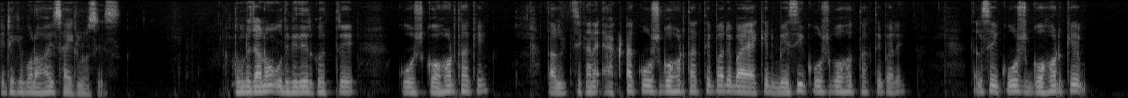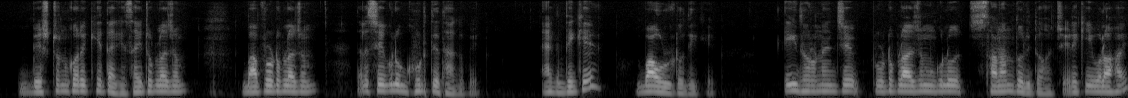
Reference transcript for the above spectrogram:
এটাকে বলা হয় সাইক্লোসিস। তোমরা জানো উদ্ভিদের ক্ষেত্রে কোষ গহ্বর থাকে। তাহলে সেখানে একটা কোষ গহ্বর থাকতে পারে বা একের বেশি কোষ গহ্বর থাকতে পারে। তাহলে সেই কোষ গহ্বরকে বেষ্টন করে কে থাকে? সাইটোপ্লাজম বা প্রোটোপ্লাজম। তাহলে সেগুলো ঘুরতে থাকবে। একদিকে বা উল্টো দিকে। এই ধরনের যে প্রোটোপ্লাজমগুলো স্থানান্তরিত হচ্ছে, এটা কি বলা হয়?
